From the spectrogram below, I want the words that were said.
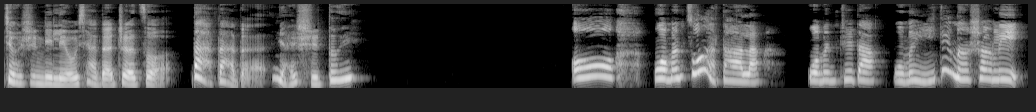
就是你留下的这座大大的岩石堆。哦，我们做到了，我们知道我们一定能胜利。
